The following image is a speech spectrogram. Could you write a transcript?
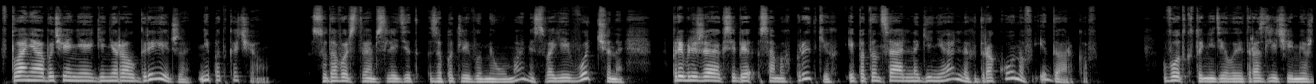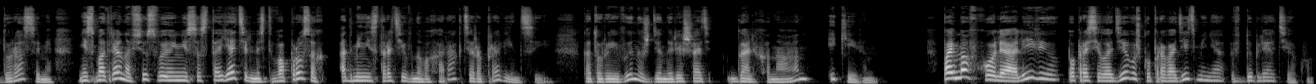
В плане обучения генерал Грейджа не подкачал. С удовольствием следит за пытливыми умами своей вотчины, приближая к себе самых прытких и потенциально гениальных драконов и дарков. Вот кто не делает различий между расами, несмотря на всю свою несостоятельность в вопросах административного характера провинции, которые вынуждены решать Гальханаан и Кевин. Поймав в Оливию, попросила девушку проводить меня в библиотеку.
